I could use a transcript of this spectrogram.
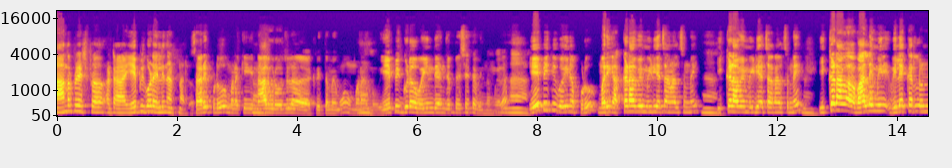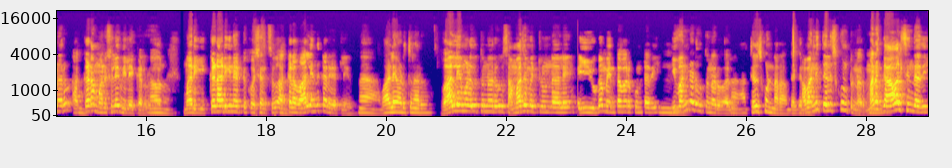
ఆంధ్రప్రదేశ్ ప్ర- అంటే ఏపీ కూడా వెళ్ళింది అంటున్నారు సరే ఇప్పుడు మనకి. నాలుగు రోజుల క్రితమేమో మనం ఏపీకి కూడా పోయింది అని చెప్పేసి అయితే విన్నాం కదా. ఏపీకి పోయినప్పుడు మరి అక్కడ అవే మీడియా ఛానల్స్ ఉన్నాయి ఇక్కడ అవే మీడియా ఛానల్స్ ఉన్నాయి. ఇక్కడ వాళ్ళే విలేకరులు ఉన్నారు అక్కడ మనుషులే విలేకరులు మరి ఇక్కడ అడిగినట్టు క్వశ్చన్స్ అక్కడ వాళ్ళు ఎందుకు అడగట్లేదు? వాళ్ళు ఏం అడుగుతున్నారు? వాళ్ళు అడుగుతున్నారు? సమాజం ఎట్లుండాలి? ఈ యుగం ఎంత వరకు ఉంటది. ఇవన్నీ అడుగుతున్నారు వాళ్ళు. తెలుసుకుంటున్నారా? అవన్నీ తెలుసుకుంటున్నారు. మనకు కావాల్సింది అది.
